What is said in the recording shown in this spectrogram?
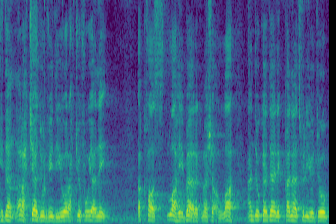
إذا راح تشاهدوا الفيديو راح تشوفوا يعني أقفاص. الله يبارك ما شاء الله. عنده كذلك قناة في اليوتيوب.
